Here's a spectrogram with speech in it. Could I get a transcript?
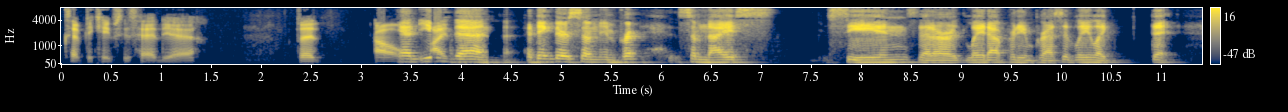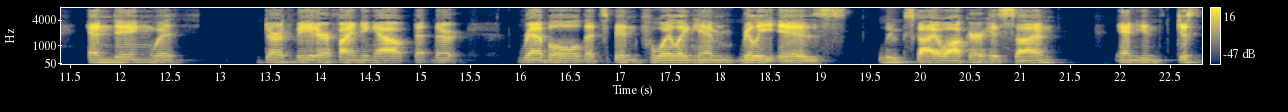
Except he keeps his head, yeah. But oh, And even I, then, I think there's some impre- some nice scenes that are laid out pretty impressively, like the ending with Darth Vader finding out that the rebel that's been foiling him really is Luke Skywalker, his son, and you just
